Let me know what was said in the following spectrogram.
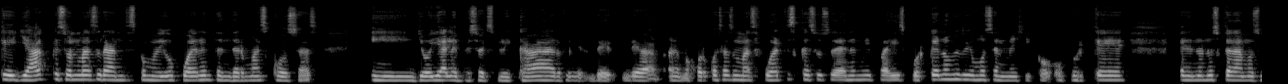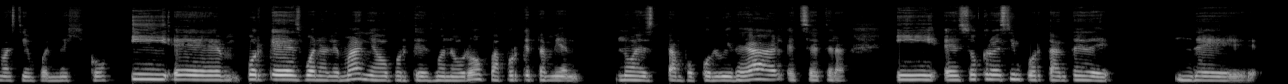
que ya que son más grandes, como digo, pueden entender más cosas y yo ya le empiezo a explicar de, de, a, lo mejor cosas más fuertes que suceden en mi país, por qué no vivimos en México o por qué eh, no nos quedamos más tiempo en México y eh, por qué es buena Alemania o por qué es buena Europa, porque también no es tampoco lo ideal, etcétera. Y eso creo es importante de, de,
